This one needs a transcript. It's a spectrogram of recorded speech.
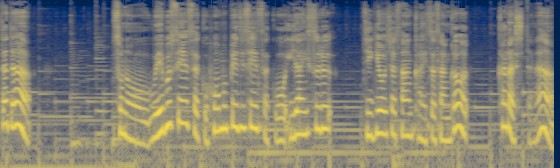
ただ、そのウェブ制作、ホームページ制作を依頼する事業者さん、会社さん側からしたら、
